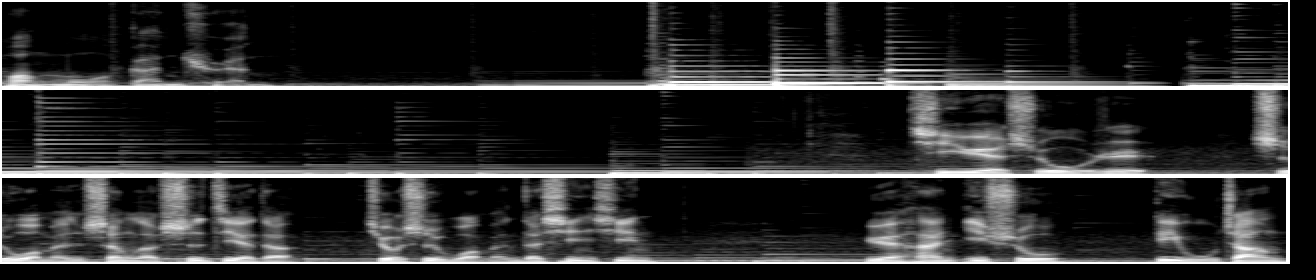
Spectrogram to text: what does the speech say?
荒漠甘泉。七月十五日，使我们胜了世界的，就是我们的信心。约翰一书第五章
